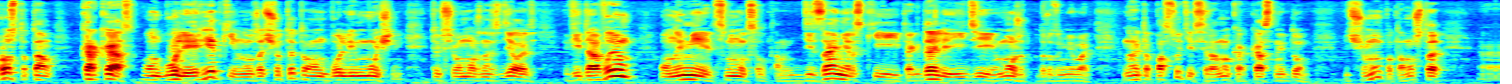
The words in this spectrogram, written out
Просто там каркас, он более редкий, но за счет этого он более мощный. То есть его можно сделать видовым, он имеет смысл там дизайнерский и так далее, идеи может подразумевать. Но это по сути все равно каркасный дом. Почему? Потому что э,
